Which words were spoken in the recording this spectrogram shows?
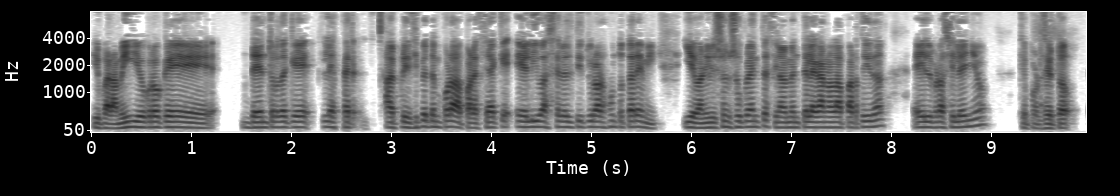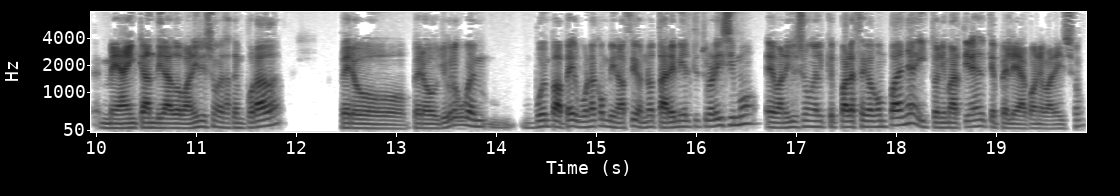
Y para mí yo creo que dentro de que al principio de temporada parecía que él iba a ser el titular junto a Taremi y Evanilson suplente, finalmente le gana la partida el brasileño, que por cierto me ha encandilado Evanilson esta temporada, pero, pero yo creo que buen, buen papel, buena combinación, ¿no? Taremi el titularísimo, Evanilson el que parece que acompaña y Tony Martínez el que pelea con Evanilson.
